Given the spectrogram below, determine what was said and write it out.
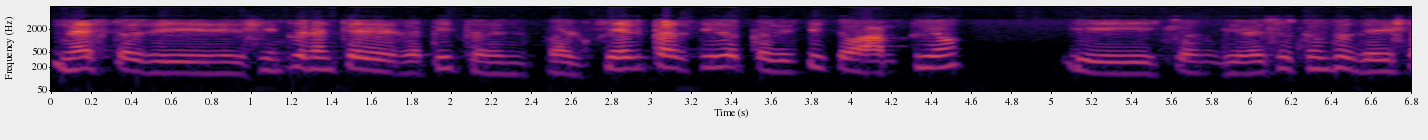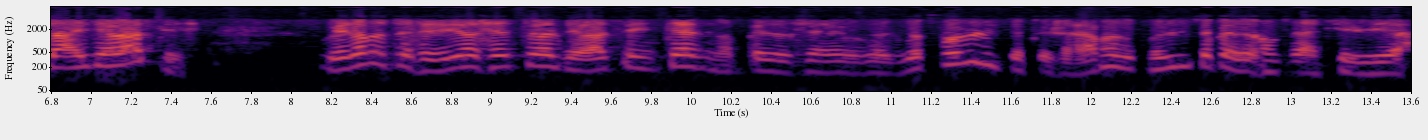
Néstor, y simplemente repito, en cualquier partido político amplio y con diversos puntos de vista hay debates. Hubiéramos preferido hacer todo el debate interno, pero se volvió público, pues hagámoslo público, pero con tranquilidad.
